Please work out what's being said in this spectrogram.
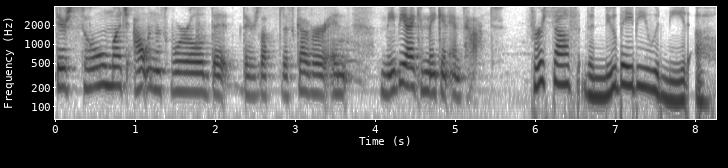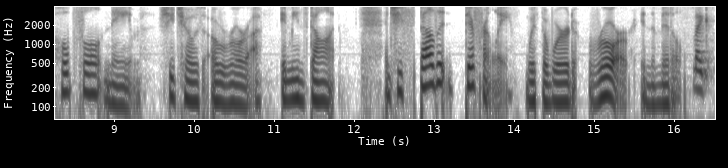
There's so much out in this world that there's left to discover, and maybe I can make an impact. First off, the new baby would need a hopeful name. She chose Aurora. It means dawn. And she spelled it differently with the word roar in the middle. Like,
